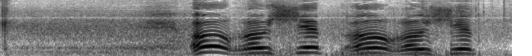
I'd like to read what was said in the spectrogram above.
Oh Roosje. Oh Roosje.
